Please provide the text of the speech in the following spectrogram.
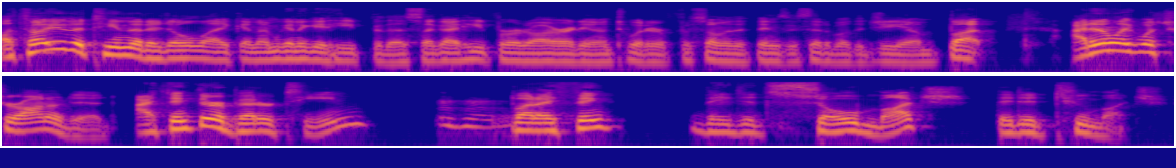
I'll tell you the team that I don't like, and I'm going to get heat for this. I got heat for it already on Twitter for some of the things I said about the GM, but I didn't like what Toronto did. I think they're a better team, Mhm. but I think they did so much. They did too much.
